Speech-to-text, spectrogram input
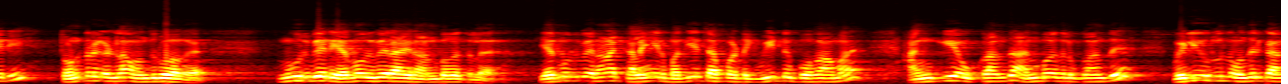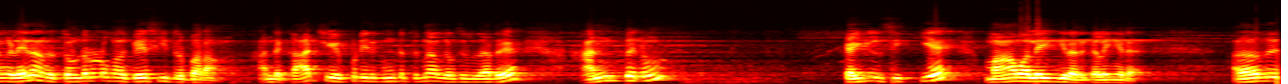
ஏறி தொண்டர்கள்லாம் வந்துடுவாங்க நூறு பேர் இரநூறு பேர் ஆயிரும் அனுபவத்தில் இரநூறு பேர் ஆனால் கலைஞர் மதிய சாப்பாட்டுக்கு வீட்டுக்கு போகாமல் அங்கேயே உட்காந்து அனுபவத்தில் உட்காந்து வெளியூர்லேருந்து வந்திருக்காங்களேன்னு அந்த தொண்டரோட உட்காந்து பேசிக்கிட்டு இருப்பாராம். அந்த காட்சி எப்படி இருக்கும்னு திருநாவுக்கரசு சொல்றாரு அன்பனும் கையில் சிக்கிய மாவலைங்கிறார் கலைஞரை. அதாவது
